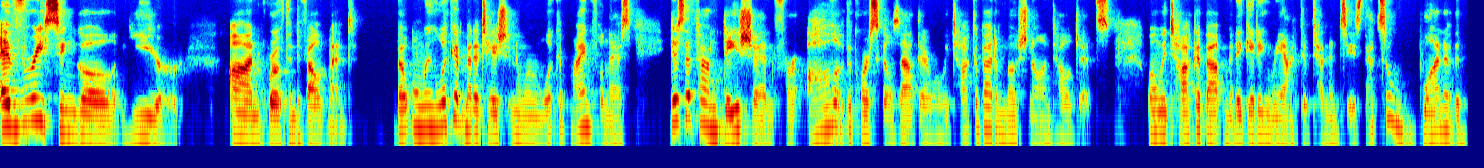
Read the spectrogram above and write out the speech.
every single year on growth and development. But when we look at meditation and when we look at mindfulness, it is a foundation for all of the core skills out there. When we talk about emotional intelligence, when we talk about mitigating reactive tendencies, that's a, one of the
